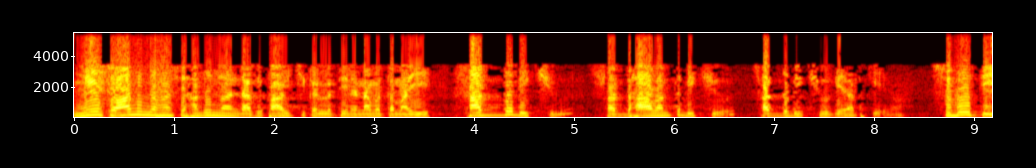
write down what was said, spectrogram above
මේ ස්වාමීන් වහන්සේ හඳුන්වන්න අපි පාවිච්චි කරලා තියෙන නම තමයි සද්ද භික්ෂුව. ශ්‍රද්ධාවන්ත භික්ෂුව. සද්ද භික්ෂුව කියලා අපි කියනවා. සුභූති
